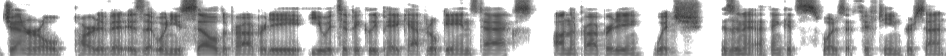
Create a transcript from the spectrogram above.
general part of it is that when you sell the property, you would typically pay capital gains tax on the property, which mm-hmm. isn't it? I think it's what is it, fifteen percent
